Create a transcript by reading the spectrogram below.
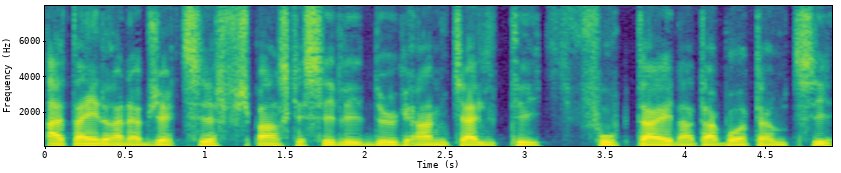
atteindre un objectif. Je pense que c'est les deux grandes qualités qu'il faut que tu aies dans ta boîte à outils.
